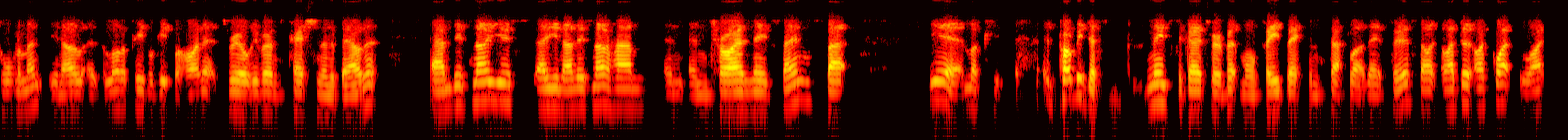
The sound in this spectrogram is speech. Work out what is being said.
tournament. You know, a lot of people get behind it. It's real. Everyone's passionate about it. Um, there's no use, uh, you know, there's no harm in, in trying these things, but yeah, look, it probably just needs to go through a bit more feedback and stuff like that first. I, I do, I quite like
